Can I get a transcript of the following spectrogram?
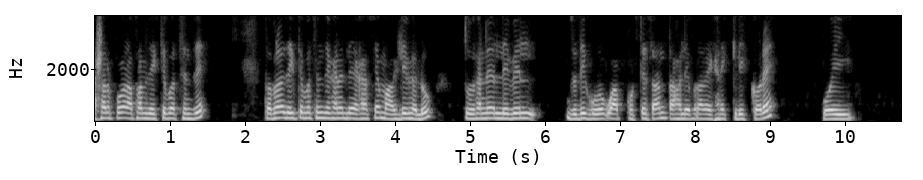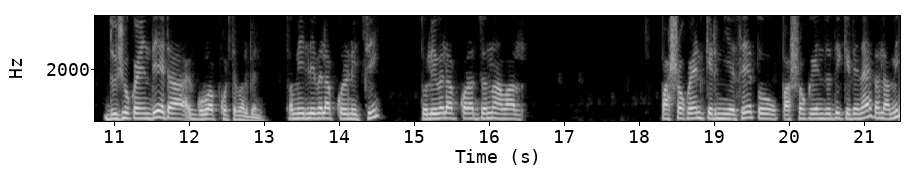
আসার পর আপনারা দেখতে পাচ্ছেন যে, তো আপনারা দেখতে পাচ্ছেন যে এখানে লেখা আছে মাল্টি ভ্যালু তো এখানে লেভেল যদি গ্রো আপ করতে চান, তাহলে আপনারা এখানে ক্লিক করে ওই দুশো কয়েন দিয়ে এটা গ্রো আপ করতে পারবেন। তো আমি লেভেল আপ করে নিচ্ছি। তো লেভেল আপ করার জন্য আমার পাঁচশো কয়েন কেটে নিয়েছে, তো পাঁচশো কয়েন যদি কেটে নেয়, তাহলে আমি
